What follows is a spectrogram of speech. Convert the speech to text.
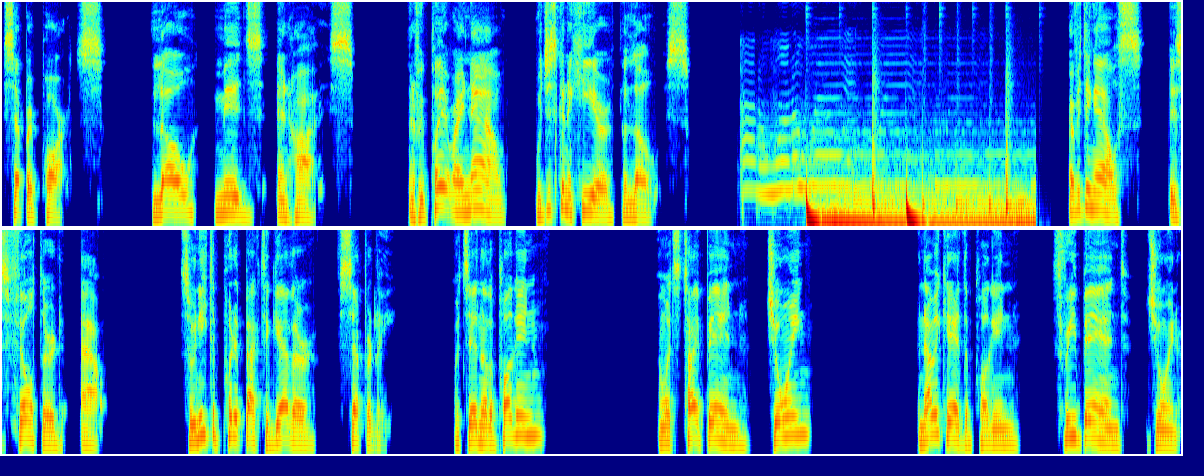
separate parts, low, mids, and highs. And if we play it right now, we're just going to hear the lows. Everything else is filtered out. So we need to put it back together separately. Let's add another plugin, and let's type in join. And now we can add the plugin three band joiner.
